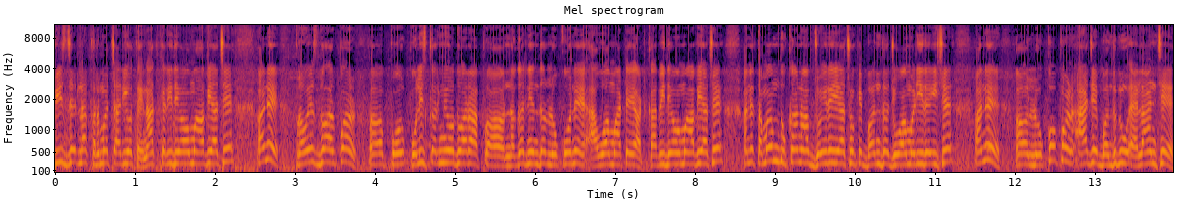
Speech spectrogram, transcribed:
જેટલા કર્મચારીઓ તૈનાત કરી દેવામાં આવ્યા છે. અને પ્રવેશ દ્વાર પર પોલીસ કર્મીઓ દ્વારા નગરની અંદર લોકોને આવવા માટે અટકાવી દેવામાં આવ્યા છે. અને તમામ દુકાનો આપ જોઈ રહ્યા છો કે બંધ જોવા મળી રહી છે. અને લોકો પણ આ જે બંધનું એલાન છે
